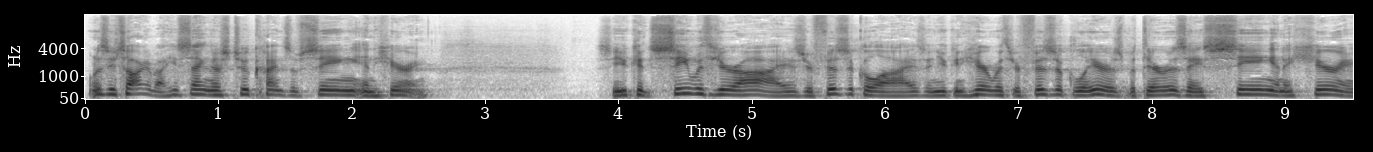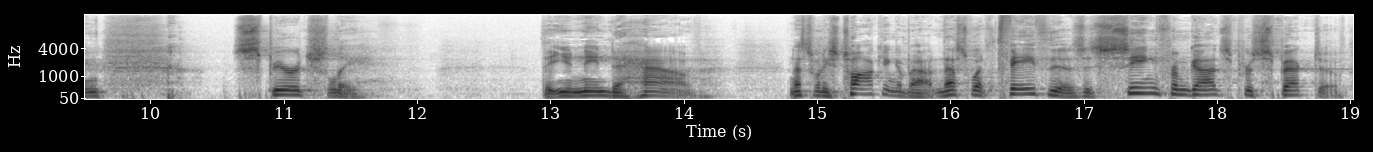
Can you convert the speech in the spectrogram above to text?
What is he talking about? He's saying there's two kinds of seeing and hearing. So you could see with your eyes, your physical eyes, and you can hear with your physical ears, but there is a seeing and a hearing spiritually that you need to have. That's what he's talking about. And that's what faith is it's seeing from God's perspective.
